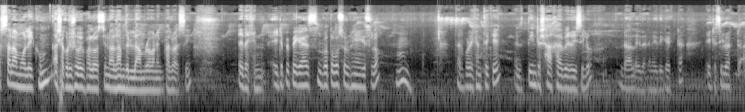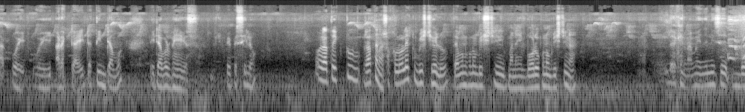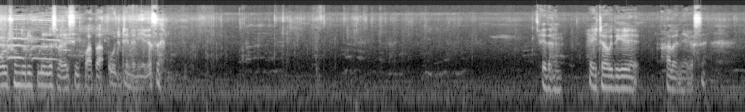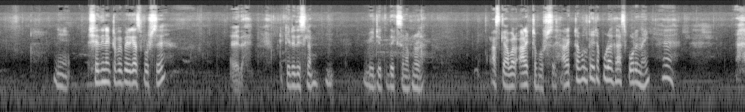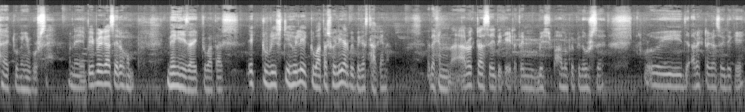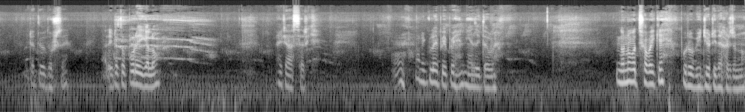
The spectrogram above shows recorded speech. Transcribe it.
আসসালামু আলাইকুম। আশা করি সবাই ভালো আছেন। আলহামদুলিল্লাহ আমরা অনেক ভালো আছি। এই দেখেন, এইটা পেঁপে গাছ গত বছর ভেঙে গেছিল, হুম? তারপর এখান থেকে তিনটা শাখা বের হয়েছিল, ডাল, এই দেখেন এইদিকে একটা, এটা ছিল একটা ওই ওই আরেকটা, এইটা তিনটা মোট, এটা আবার ভেঙে গেছে। পেঁপে ছিল। ও রাতে একটু, রাতে না, সকালবেলা একটু বৃষ্টি হলো তেমন কোনো বৃষ্টি মানে বড় কোনো বৃষ্টি না। দেখেন, আমি এদের নিচে বল সুন্দরী ফুলের গাছ লাগাইছি, পাতা ওইটা টেনে নিয়ে গেছে। এই দেখেন, এইটা ওইদিকে হালায় নিয়ে গেছে। নিয়ে সেদিন একটা পেঁপের গাছ পড়ছে। এই দেখেন কেটে দিছিলাম। ভিডিওতে দেখছেন আপনারা। আজকে আবার আরেকটা পড়ছে। আরেকটা বলতে এটা পুরো গাছ পড়ে নাই হ্যাঁ? হ্যাঁ, একটু ভেঙে পড়ছে। মানে পেঁপের গাছ এরকম ভেঙেই যায় একটু বাতাস। একটু বৃষ্টি হইলে একটু বাতাস হইলেই আর পেঁপে গাছ থাকে না। দেখেন আরও একটা আছে এইদিকে এটাতে বেশ ভালো পেঁপে ধরছে। তারপর ওই যে আরেকটা গাছ ওইদিকে এটাতেও ধরছে। আর এটা তো পড়েই গেল। এটা আছে আর কি। অনেকগুলোই পেঁপে নিয়ে যেতে হবে। ধন্যবাদ সবাইকে পুরো ভিডিওটি দেখার জন্য।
